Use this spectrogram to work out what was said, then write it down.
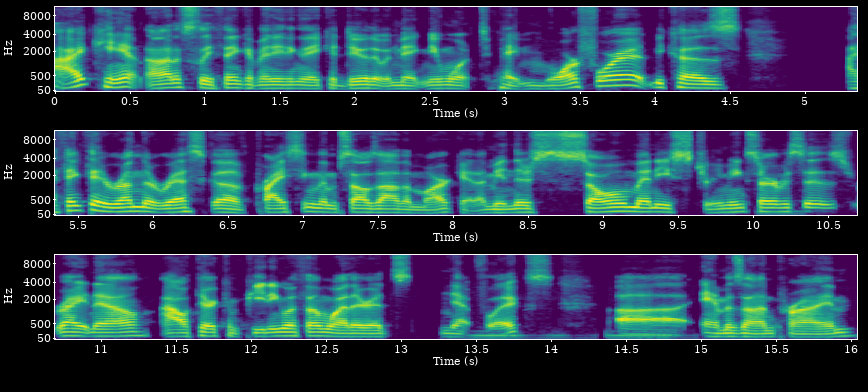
i can't honestly think of anything they could do that would make me want to pay more for it because I think they run the risk of pricing themselves out of the market. I mean, there's so many streaming services right now out there competing with them, whether it's Netflix, uh, Amazon Prime,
